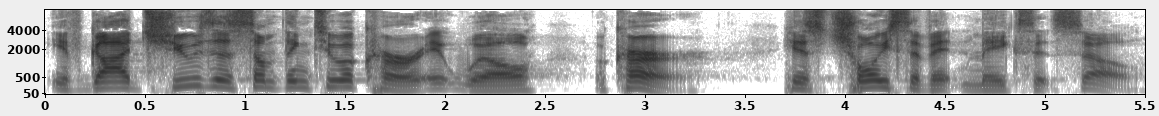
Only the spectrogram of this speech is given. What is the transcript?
If God chooses something to occur, it will occur. His choice of it makes it so.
